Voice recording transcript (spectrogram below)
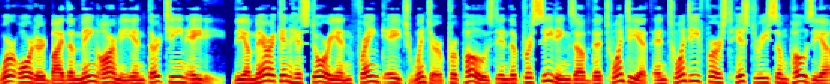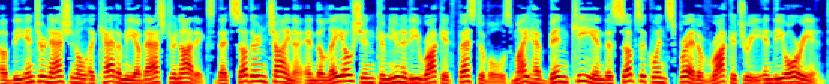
were ordered by the Ming Army in 1380. The American historian Frank H. Winter proposed in the proceedings of the 20th and 21st History Symposia of the International Academy of Astronautics that southern China and the Laotian Community Rocket Festivals might have been key in the subsequent spread of rocketry in the Orient.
